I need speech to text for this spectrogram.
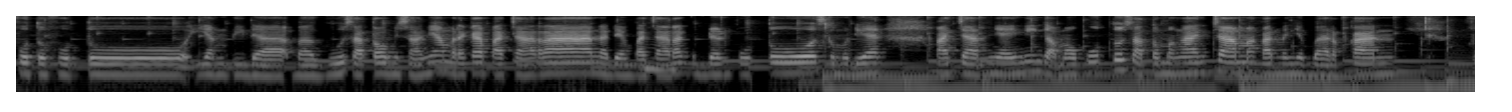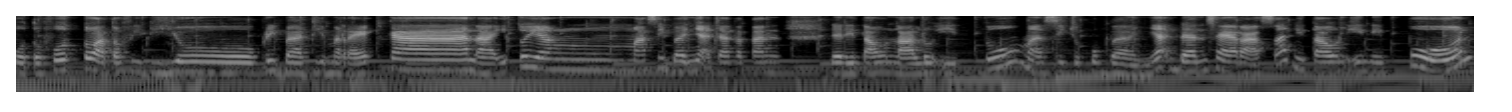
foto-foto yang tidak bagus atau misalnya mereka pacaran ada yang hmm. pacaran kemudian putus kemudian pacarnya ini nggak mau putus atau mengancam akan menyebarkan foto-foto atau video pribadi mereka. Nah, itu yang masih banyak catatan dari tahun lalu itu masih cukup banyak dan saya rasa di tahun ini pun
